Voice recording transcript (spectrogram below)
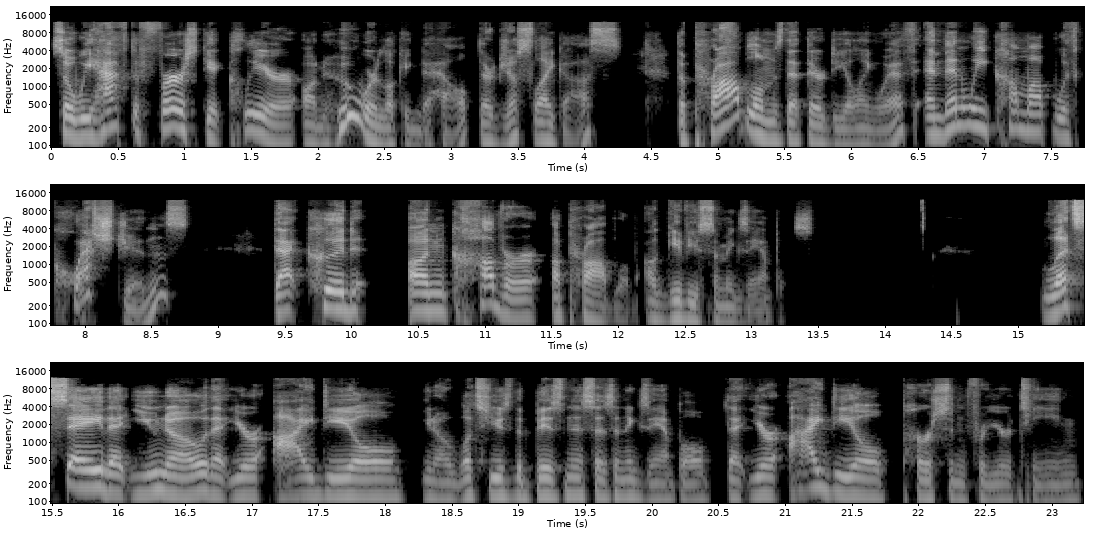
So we have to first get clear on who we're looking to help. They're just like us, the problems that they're dealing with. And then we come up with questions that could uncover a problem. I'll give you some examples let's say that you know that your ideal, you know, let's use the business as an example, that your ideal person for your team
